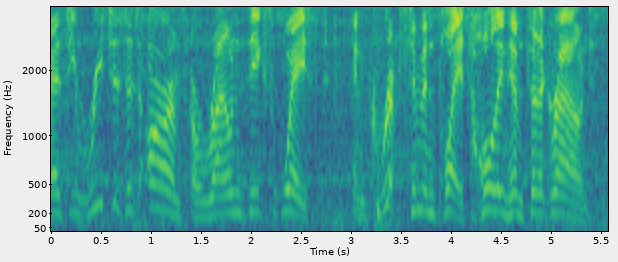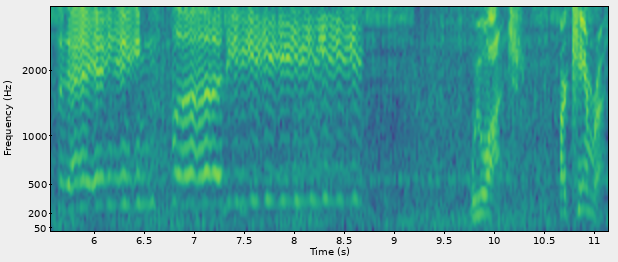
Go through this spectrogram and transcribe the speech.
as he reaches his arms around Zeke's waist and grips him in place, holding him to the ground. Thanks, buddy. We watch our camera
